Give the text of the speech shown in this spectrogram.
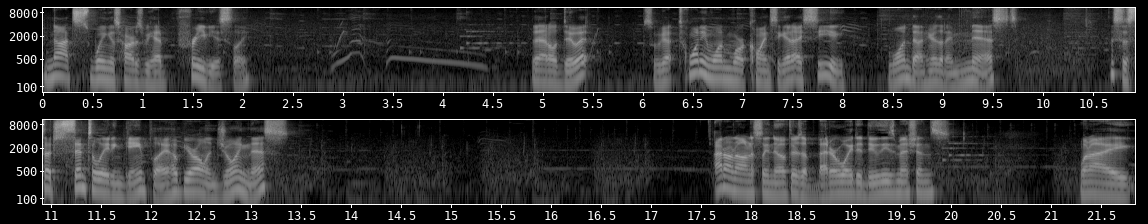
Not swing as hard as we had previously. That'll do it. So we got 21 more coins to get. I see one down here that I missed. This is such scintillating gameplay. I hope you're all enjoying this. I don't honestly know if there's a better way to do these missions. When I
